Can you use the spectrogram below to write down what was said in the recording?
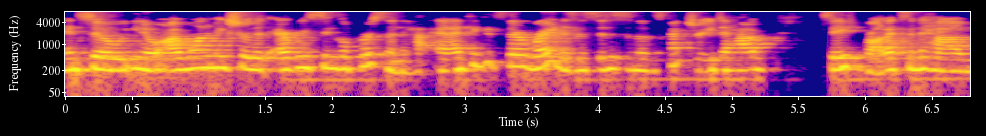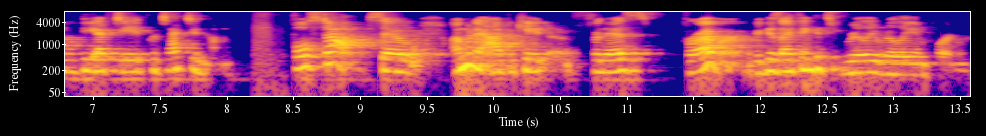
and so you know i want to make sure that every single person and i think it's their right as a citizen of this country to have safe products and to have the FDA protecting them. Full stop. So I'm going to advocate for this forever because I think it's really, really important.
